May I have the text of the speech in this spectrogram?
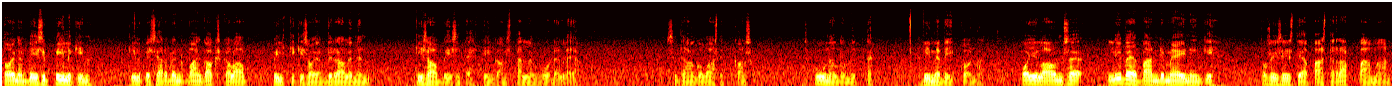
toinen biisi Pilkin, Kilpisjärven vain kaksi kalaa pilkkikisojen virallinen kisabiisi tehtiin kanssa tälle vuodelle ja sitä on kovasti kans kuunneltu nyt viime viikkoina. Pojilla on se live-bändi meininki, tosi siistiä päästä räppäämään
